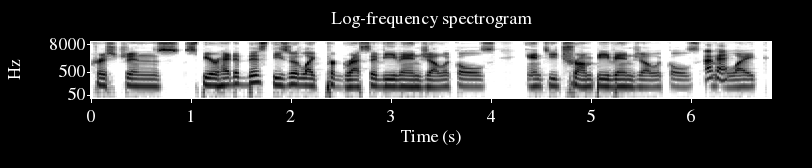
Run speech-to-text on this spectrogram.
Christians spearheaded this. These are like progressive evangelicals, anti-Trump evangelicals, and Okay. the like.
